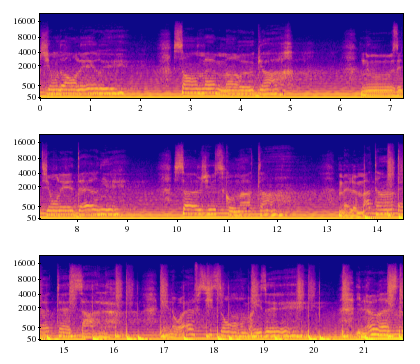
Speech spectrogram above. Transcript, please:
marchions dans les rues sans même un regard. Nous étions les derniers seul jusqu'au matin. Mais le matin était sale et nos rêves s'y sont brisés. Il ne reste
